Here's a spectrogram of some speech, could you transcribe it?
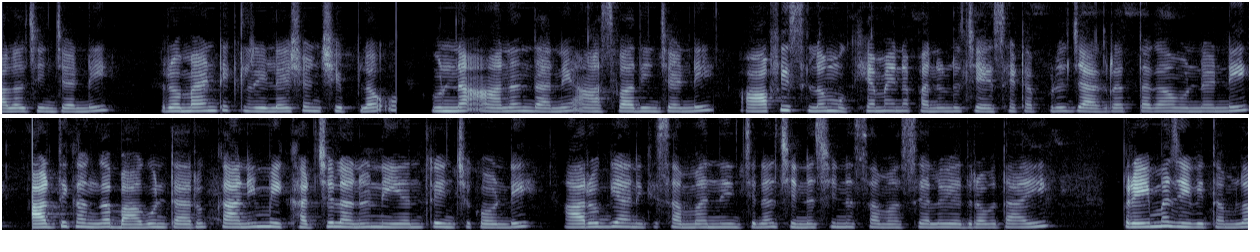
ఆలోచించండి. రొమాంటిక్ రిలేషన్షిప్లో ఉన్న ఆనందాన్ని ఆస్వాదించండి. ఆఫీసులో ముఖ్యమైన పనులు చేసేటప్పుడు జాగ్రత్తగా ఉండండి. ఆర్థికంగా బాగుంటారు కానీ మీ ఖర్చులను నియంత్రించుకోండి. ఆరోగ్యానికి సంబంధించిన చిన్న చిన్న సమస్యలు ఎదురవుతాయి. ప్రేమ జీవితంలో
